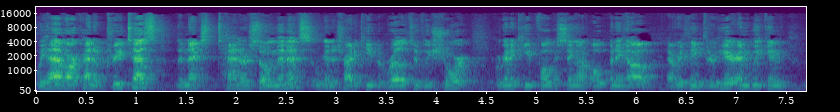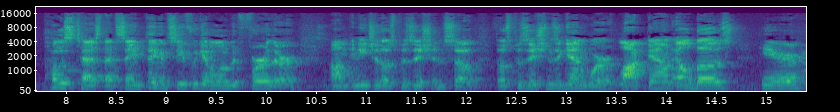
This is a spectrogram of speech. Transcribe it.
we have our kind of pre-test, the next 10 or so minutes. We're gonna try to keep it relatively short. We're gonna keep focusing on opening up everything through here and we can post-test that same thing and see if we get a little bit further um, in each of those positions. So those positions again were lockdown, elbows here,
